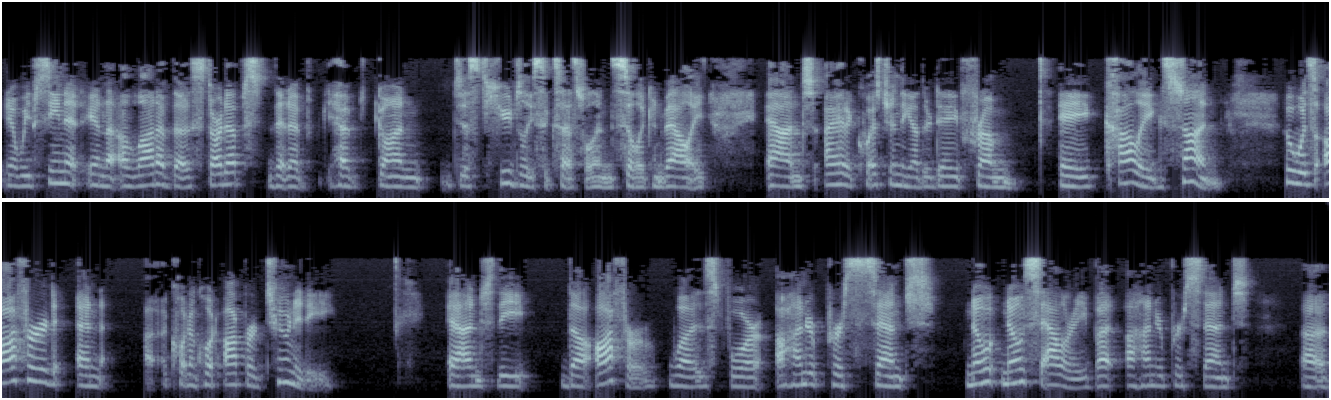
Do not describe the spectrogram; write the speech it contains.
You know, we've seen it in a lot of the startups that have, have gone just hugely successful in Silicon Valley. And I had a question the other day from a colleague's son who was offered an a quote unquote opportunity and the the offer was for a hundred percent no no salary but a hundred percent uh,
